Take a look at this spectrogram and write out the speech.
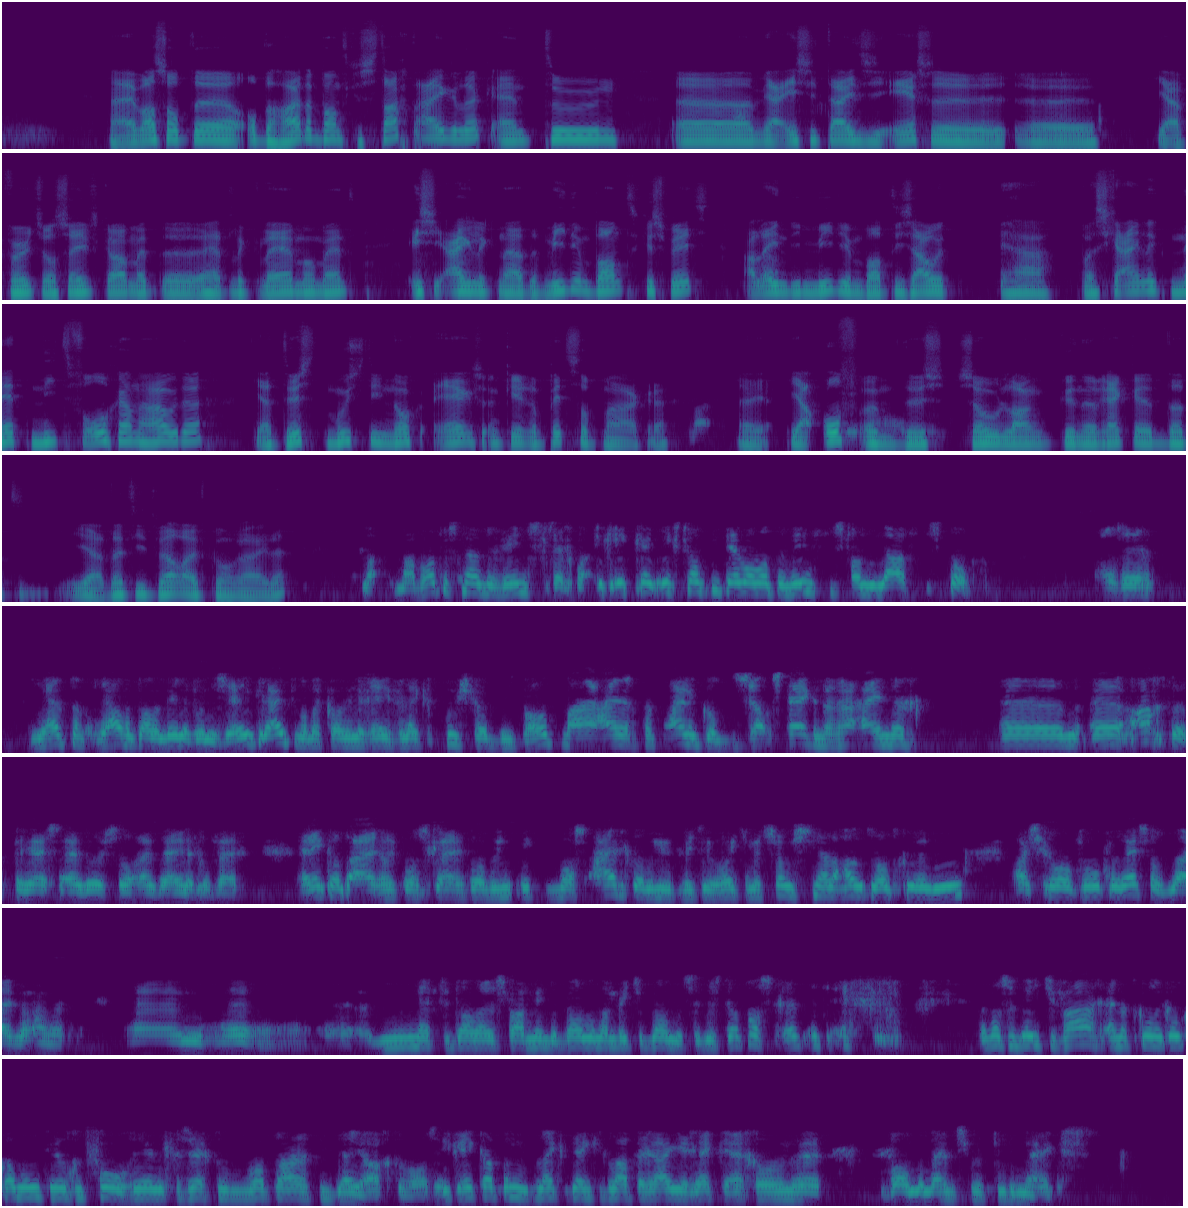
Nou, hij was op de, op de harde band gestart eigenlijk. En toen ehm, ja, is hij tijdens die eerste eh, ja, virtual safety car met eh, het Leclerc moment... is hij eigenlijk naar de medium band geswitcht. Alleen die medium band die zou het ja, waarschijnlijk net niet vol gaan houden. Ja, dus moest hij nog ergens een keer een pitstop maken. Eh, ja, of hem dus zo lang kunnen rekken dat, ja, dat hij het wel uit kon rijden. Maar, maar wat is nou de winst, zeg maar? Ik, ik, ik snap niet helemaal wat de winst is van die laatste stop. Als je, hebt je had het al binnen voor de zekerheid, want dan kan je nog even lekker pushen op die band. Maar hij eindigt uiteindelijk op dezelfde, sterker nog, hij eindigt ehm, eh, achter en Russell uit het hele gevecht. En ik had eigenlijk, was ik was eigenlijk wel benieuwd weet je, wat je met zo'n snelle auto had kunnen doen als je gewoon voor Perez was blijven hangen. Eh, met dan weliswaar minder banden, maar een beetje banden. Dus dat was, het, het, dat was een beetje vaag en dat kon ik ook allemaal niet heel goed volgen, eerlijk gezegd, wat daar het idee achter was. Ik, ik had hem lekker, denk ik, laten rijden, rekken en gewoon eh bandenmanagement to the max.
